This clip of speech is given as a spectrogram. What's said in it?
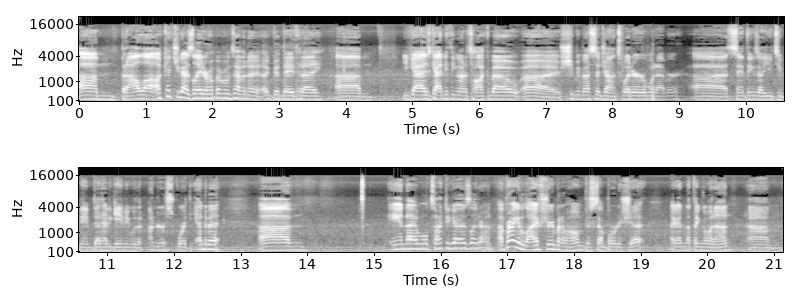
Um, but I'll uh, I'll catch you guys later. Hope everyone's having a, a good day today. Um, you guys got anything you want to talk about? Uh, shoot me a message on Twitter or whatever. Uh, same thing as our YouTube name, Deadhead Gaming, with an underscore at the end of it. Um, and I will talk to you guys later on. I'm probably gonna live stream when I'm home, just I'm bored as shit. I got nothing going on. Um,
